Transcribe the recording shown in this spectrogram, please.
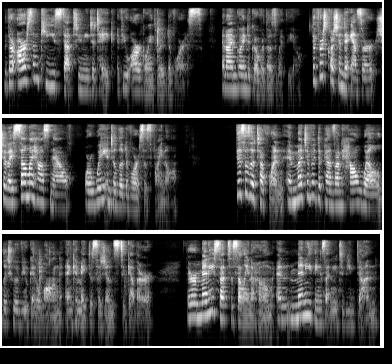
but there are some key steps you need to take if you are going through a divorce. And I'm going to go over those with you. The first question to answer, should I sell my house now or wait until the divorce is final? This is a tough one, and much of it depends on how well the two of you get along and can make decisions together. There are many steps to selling a home and many things that need to be done,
